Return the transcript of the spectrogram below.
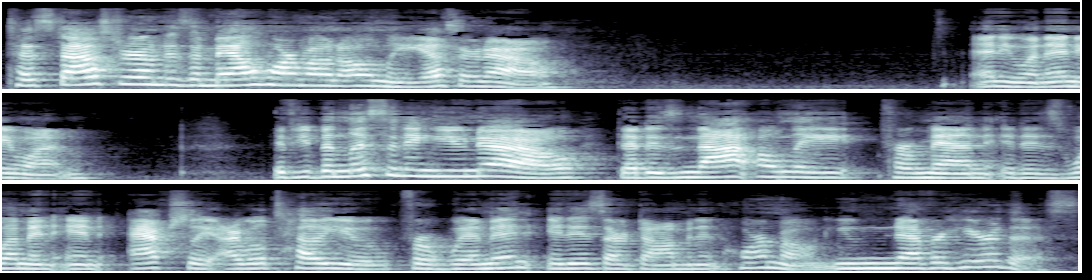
testosterone is a male hormone only, yes or no? Anyone, anyone? If you've been listening, you know that is not only for men, it is women. And actually, I will tell you, for women, it is our dominant hormone. You never hear this.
